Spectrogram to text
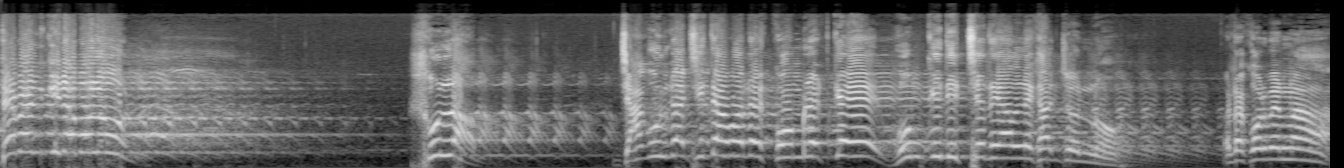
দেবেন কিনা বলুন। শুনলাম, জাগুরগাছিতে আমাদের কমরেডকে হুমকি দিচ্ছে দেয়াল লেখার জন্য। ওটা করবেন না।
